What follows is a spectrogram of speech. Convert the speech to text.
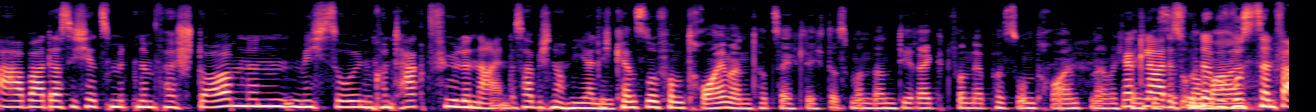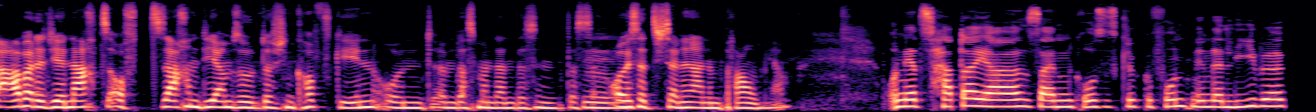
Aber dass ich jetzt mit einem Verstorbenen mich so in Kontakt fühle, nein, das habe ich noch nie erlebt. Ich kenne es nur vom Träumen tatsächlich, dass man dann direkt von der Person träumt. Ne? ja denke, klar, das, das Unterbewusstsein verarbeitet ja nachts oft Sachen, die einem so durch den Kopf gehen und ähm, dass man dann das, in, das mhm. äußert sich dann in einem Traum, ja. Und jetzt hat er ja sein großes Glück gefunden in der Liebe,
